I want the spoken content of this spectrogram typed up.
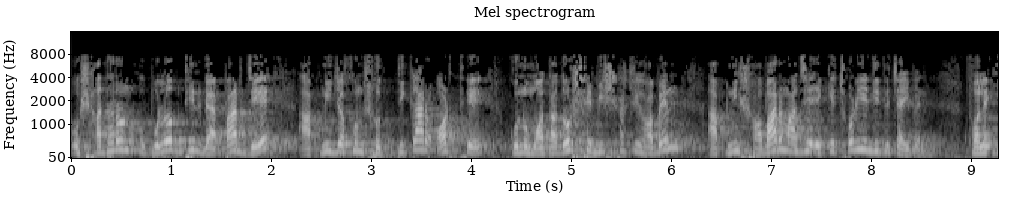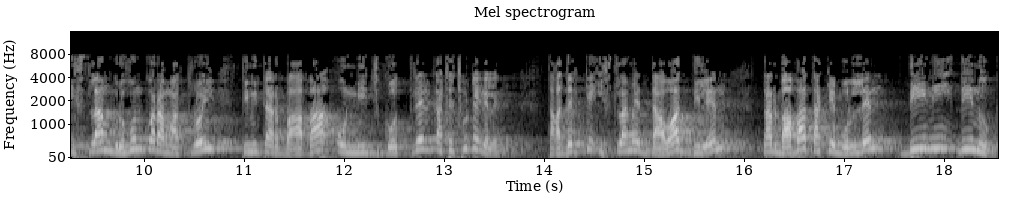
ও সাধারণ উপলব্ধির ব্যাপার যে, আপনি যখন সত্যিকার অর্থে কোনো মতাদর্শে বিশ্বাসী হবেন, আপনি সবার মাঝে একে ছড়িয়ে দিতে চাইবেন। ফলে ইসলাম গ্রহণ করা মাত্রই তিনি তার বাবা ও নিজ গোত্রের কাছে ছুটে গেলেন। তাদেরকে ইসলামের দাওয়াত দিলেন, তার বাবা তাকে বললেন, দিনই দিনুক,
